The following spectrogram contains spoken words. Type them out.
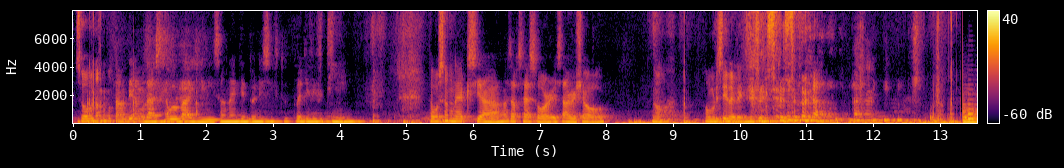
So, nakaputang di ang last na babae ni sa 1926 to 2015. Tapos ang next siya, ang successor is Ari Shaw. No? Ang muli sila nag-successor. Pag-explain.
